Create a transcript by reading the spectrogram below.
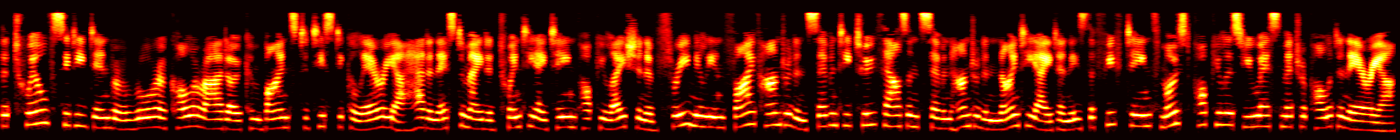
The 12-city Denver-Aurora, Colorado combined statistical area had an estimated 2018 population of 3,572,798 and is the 15th most populous U.S. metropolitan area.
